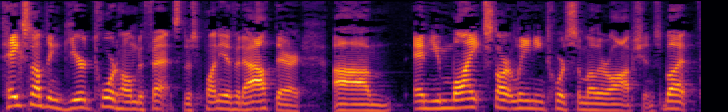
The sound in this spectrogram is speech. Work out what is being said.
Take something geared toward home defense. There's plenty of it out there. Um, and you might start leaning towards some other options. But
